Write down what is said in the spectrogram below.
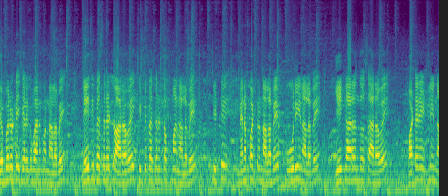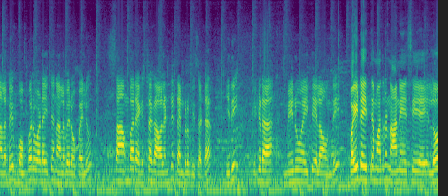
దెబ్బరొట్టె చెరుకు నలభై నేతి పెసరట్టు అరవై చిట్టి పెసరట్టు ఉప్మా నలభై చిట్టి మినపట్టు నలభై పూరి నలభై గీ కారం దోశ అరవై బటన్ ఇడ్లీ నలభై బొబ్బరి వడ అయితే నలభై రూపాయలు సాంబార్ ఎక్స్ట్రా కావాలంటే టెన్ రూపీస్ అట. ఇది ఇక్కడ మెనూ అయితే ఇలా ఉంది. బయట అయితే మాత్రం నాన్ ఏసీలో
